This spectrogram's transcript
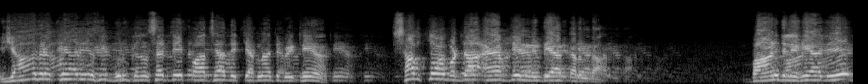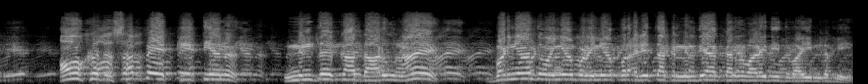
ਯਾਦ ਰੱਖਿਆ ਜੇ ਅਸੀਂ ਗੁਰੂ ਗ੍ਰੰਥ ਸਾਹਿਬ ਦੇ ਪਾਤਸ਼ਾਹ ਦੇ ਚਰਨਾਂ 'ਚ ਬੈਠੇ ਆ ਸਭ ਤੋਂ ਵੱਡਾ ਐਬ ਜੇ ਨਿੰਦਿਆ ਕਰਨ ਦਾ। ਬਾਣ 'ਚ ਲਿਖਿਆ ਜੇ, ਔਖਦ ਸਭੇ ਕੀਤੀਆਂ ਨਿੰਦਕ ਦਾ दारू ਨਾ ਹੈ। ਬੜੀਆਂ ਦਵਾਈਆਂ ਬਣਾਈਆਂ, ਪਰ ਅਜੇ ਤੱਕ ਨਿੰਦਿਆ ਕਰਨ ਵਾਲੇ ਦੀ ਦਵਾਈ ਨਹੀਂ ਲੱਭੀ।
